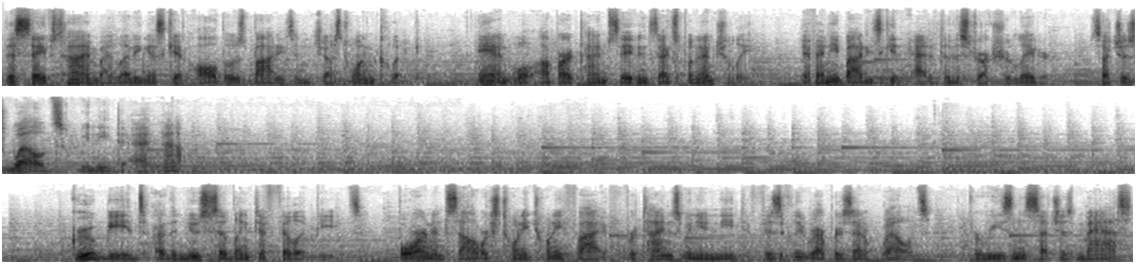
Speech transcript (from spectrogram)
This saves time by letting us get all those bodies in just one click, and will up our time savings exponentially if any bodies get added to the structure later, such as welds we need to add now. Groove beads are the new sibling to fillet beads, born in SOLIDWORKS 2025 for times when you need to physically represent welds for reasons such as mass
